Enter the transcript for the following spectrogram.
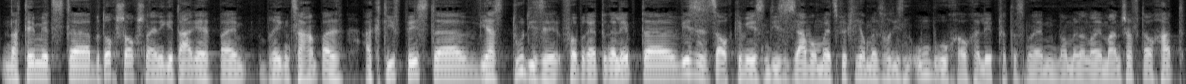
Nachdem jetzt aber doch auch schon einige Tage beim Bregenzer Handball aktiv bist, wie hast du diese Vorbereitung erlebt? Wie ist es jetzt auch gewesen dieses Jahr, wo man jetzt wirklich auch mal so diesen Umbruch auch erlebt hat, dass man eben nochmal eine neue Mannschaft auch hat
